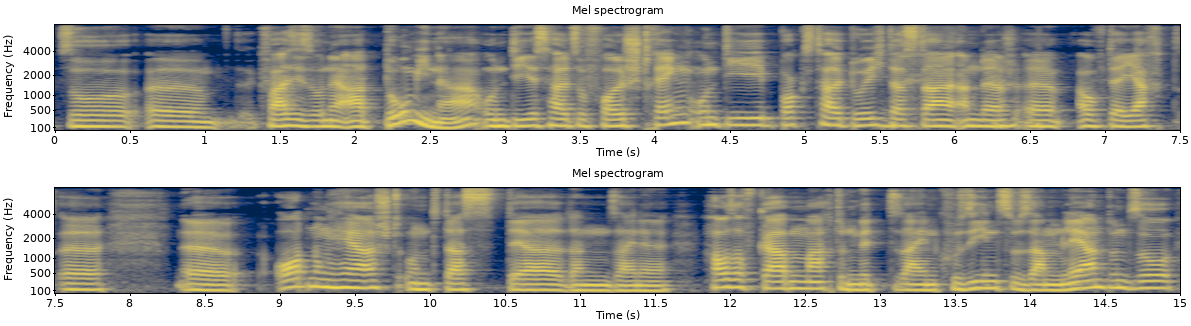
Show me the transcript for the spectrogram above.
so äh, quasi so eine Art Domina und die ist halt so voll streng und die boxt halt durch, dass da an der, äh, auf der Yacht äh, äh, Ordnung herrscht und dass der dann seine Hausaufgaben macht und mit seinen Cousinen zusammen lernt und so.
